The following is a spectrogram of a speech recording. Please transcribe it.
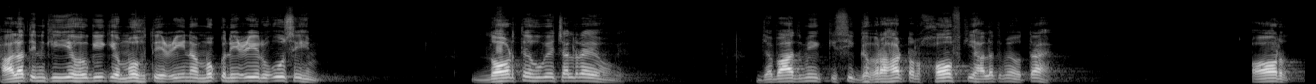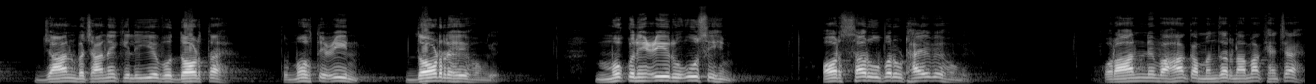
حالت ان کی یہ ہوگی کہ محتعین مقنعی رؤوسہم دوڑتے ہوئے چل رہے ہوں گے۔ جب آدمی کسی گھبراہٹ اور خوف کی حالت میں ہوتا ہے اور جان بچانے کے لیے وہ دوڑتا ہے تو محتعین دوڑ رہے ہوں گے۔ مقنعی رؤوسہم اور سر اوپر اٹھائے ہوئے ہوں گے۔ قرآن نے وہاں کا منظر نامہ کھینچا ہے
